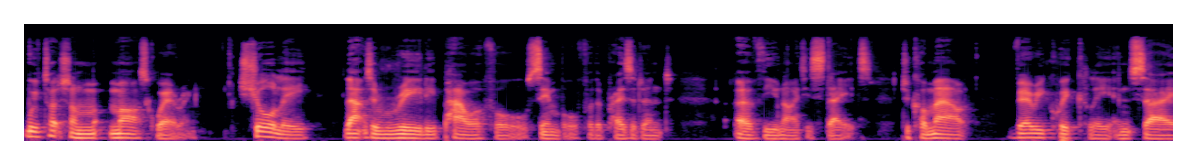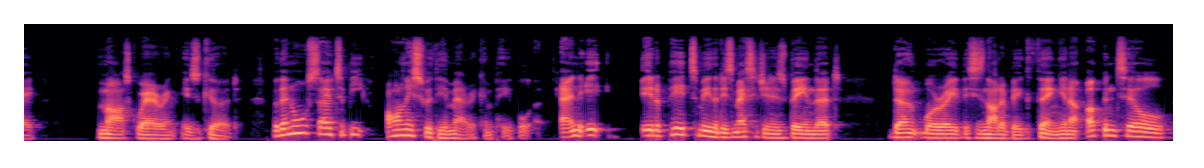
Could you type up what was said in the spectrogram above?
we've touched on mask wearing surely that's a really powerful symbol for the president of the United States to come out very quickly and say mask wearing is good, but then also to be honest with the American people. And it it appeared to me that his messaging has been that don't worry, this is not a big thing. You know, up until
